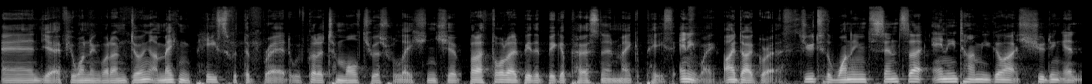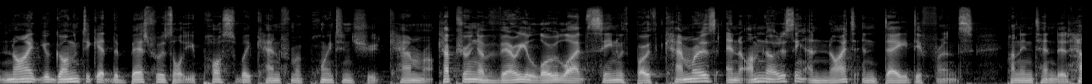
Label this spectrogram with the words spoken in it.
and yeah, if you're wondering what I'm doing, I'm making peace with the bread. We've got a tumultuous relationship, but I thought I'd be the bigger person and make peace. Anyway, I digress. Due to the 1 inch sensor, anytime you go out shooting at night, you're going to get the best result you possibly can from a point and shoot camera. Capturing a very low light scene with both cameras, and I'm noticing noticing a night and day difference. Pun intended.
